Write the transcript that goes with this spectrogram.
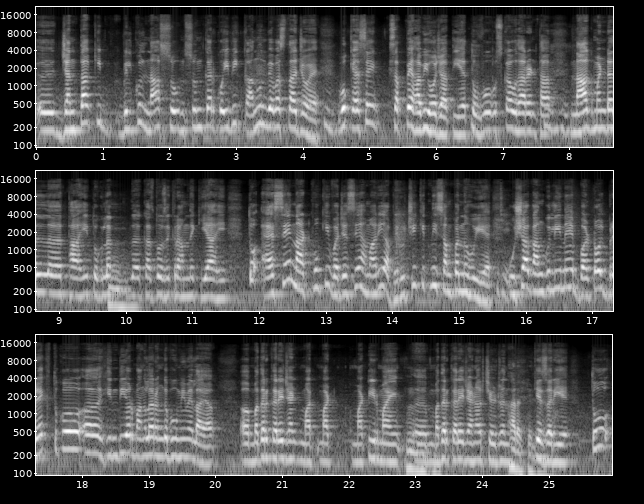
जनता की बिल्कुल ना सुन सुनकर कोई भी कानून व्यवस्था जो है वो कैसे सब पे हावी हो जाती है? तो वो उसका उदाहरण था। नागमंडल था ही तुगलक का तो ज़िक्र हमने किया ही। तो ऐसे नाटकों की वजह से हमारी अभिरुचि कितनी संपन्न हुई है। उषा गांगुली ने बर्टोल ब्रेख्त को हिंदी और बांग्ला रंगभूमि में लाया। मदर करेज एंड माटीर my Mother Courage and her children. के ज़रिए। तो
